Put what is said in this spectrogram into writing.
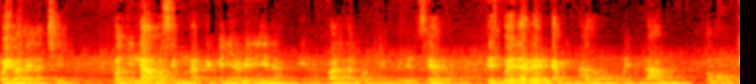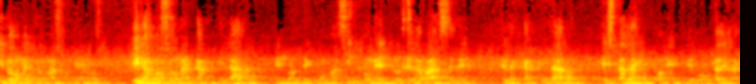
cueva de la Chepa. Continuamos en una pequeña vereda en la falda poniente del cerro. Después de haber caminado un buen tramo, como un kilómetro más o menos, llegamos a una acantilado en donde como a 5 metros de la base del acantilado está la imponente boca de la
